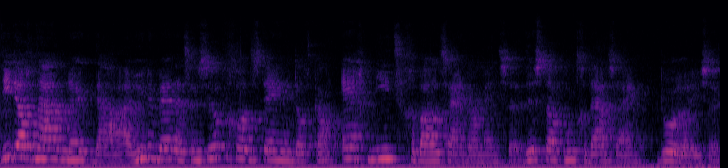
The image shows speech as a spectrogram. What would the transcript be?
Die dacht namelijk, nou, hunebedden zijn zulke grote stenen, dat kan echt niet gebouwd zijn door mensen. Dus dat moet gedaan zijn door reuzen.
